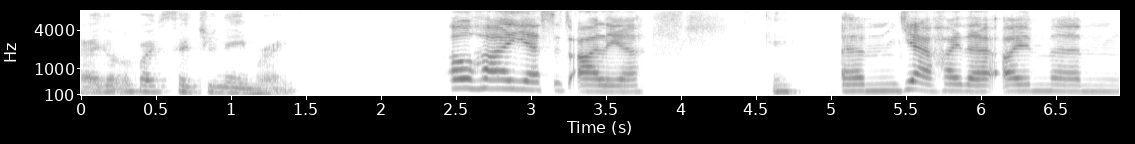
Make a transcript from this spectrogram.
I don't know if I've said your name right. Oh, hi. Yes, it's Alia. Okay. Um, yeah, hi there. I'm um,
